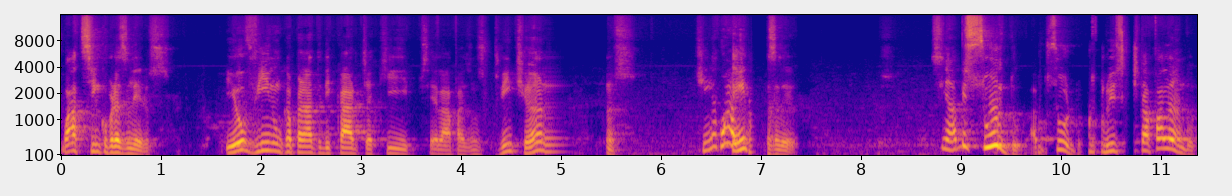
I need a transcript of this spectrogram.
quatro, cinco brasileiros. Eu vim num campeonato de kart aqui, sei lá, faz uns 20 anos, tinha 40 brasileiros. Assim, absurdo, absurdo. Por isso que a gente está falando.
